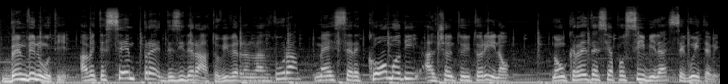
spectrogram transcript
Benvenuti! Avete sempre desiderato vivere nella natura ma essere comodi al centro di Torino? Non credete sia possibile? Seguitemi!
